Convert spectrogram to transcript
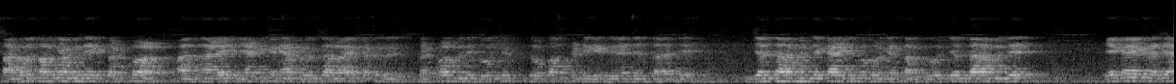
सांगोला तालुक्यामध्ये कटफळ आजनाळे या ठिकाणी हा प्रयोग चालू आहे. कट- कटफळमध्ये दोनशे जवळपास खड्डे घेतलेले जलताराचे. जलतारा म्हणजे काय हे मी थोडक्यात सांगतो. जलतारा म्हणजे एका एकराच्या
